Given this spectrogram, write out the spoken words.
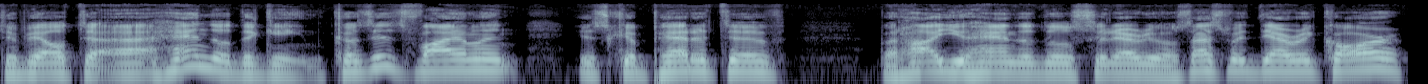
to be able to uh, handle the game because it's violent, it's competitive, but how you handle those scenarios. That's what Derek Carr.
